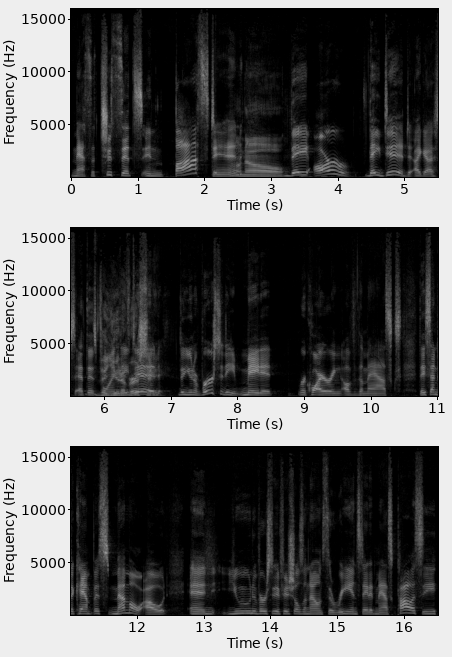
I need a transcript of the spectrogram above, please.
Massachusetts in Boston, Oh no. they are, they did, I guess, at this The point, they university. did. The university made it requiring of the masks. They sent a campus memo out, and university officials announced the reinstated mask policy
